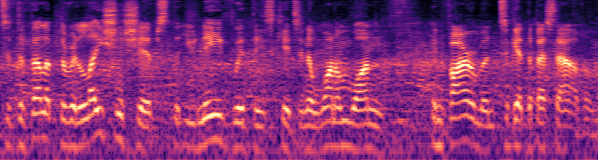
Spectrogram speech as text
to develop the relationships that you need with these kids in a one on one environment to get the best out of them?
